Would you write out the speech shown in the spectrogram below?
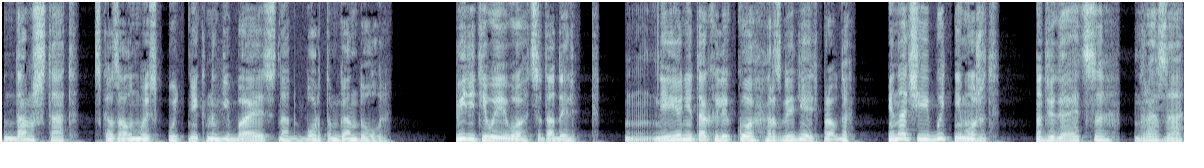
Дармштадт», — сказал мой спутник, нагибаясь над бортом гондолы. «Видите вы его, цитадель? Ее не так легко разглядеть, правда. Иначе и быть не может. Надвигается гроза,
